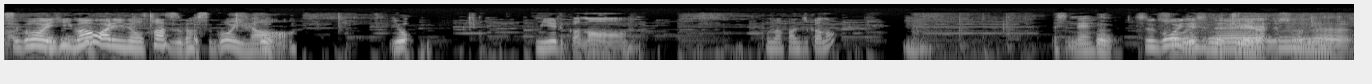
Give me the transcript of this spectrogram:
すごい、ひまわりの数がすごいな。うんよ。見えるかな？こんな感じかな？うん。ですね。うんすごいですね。綺麗なんですよね。うん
